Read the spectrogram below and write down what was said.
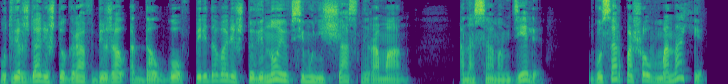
Утверждали, что граф бежал от долгов, передавали, что виною всему несчастный роман. А на самом деле гусар пошел в монахи,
